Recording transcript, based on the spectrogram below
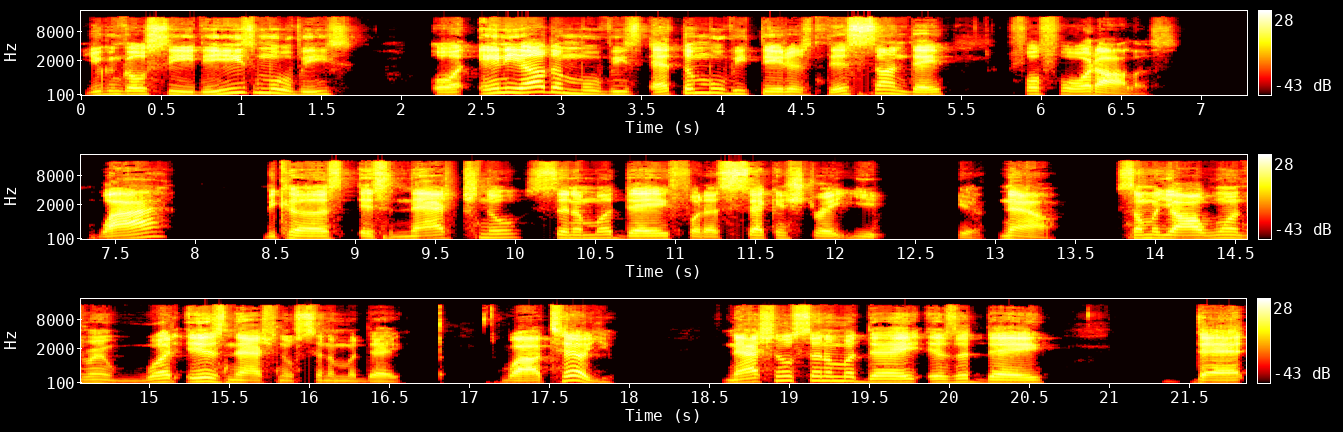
You can go see these movies or any other movies at the movie theaters this Sunday for $4. Why? Because it's National Cinema Day for the second straight year. Now, some of y'all wondering what is National Cinema Day? Well, I'll tell you. National Cinema Day is a day that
